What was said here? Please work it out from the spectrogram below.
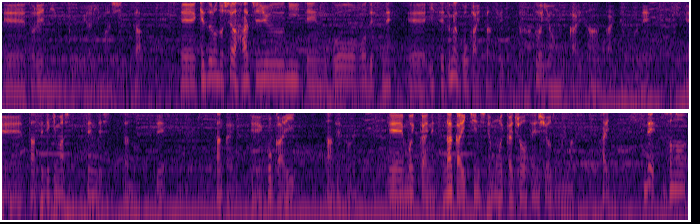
えー、トレーニングをやりました、えー、結論としては82.5をですね、えー、1セット目は5回達成ということであとは4回3回ということで、え、達成できませんでしたので3回、え、5回3セットね、え、もう1回ね中1日でもう1回挑戦しようと思います。はい。でその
